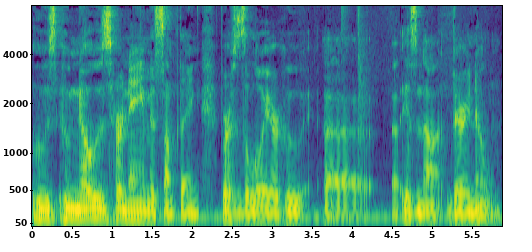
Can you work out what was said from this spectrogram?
who's who knows her name is something versus a lawyer who uh, uh, is not very known.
